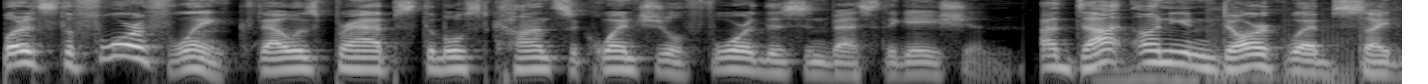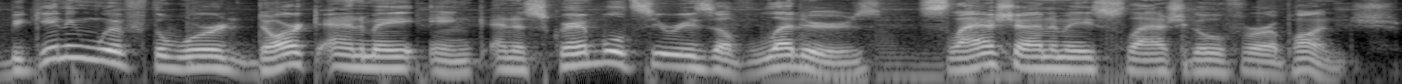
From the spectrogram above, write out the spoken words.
But it's the fourth link that was perhaps the most consequential for this investigation. A dot .onion dark website beginning with the word Dark Anime Inc. and a scrambled series of letters slash anime slash go for a punch.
